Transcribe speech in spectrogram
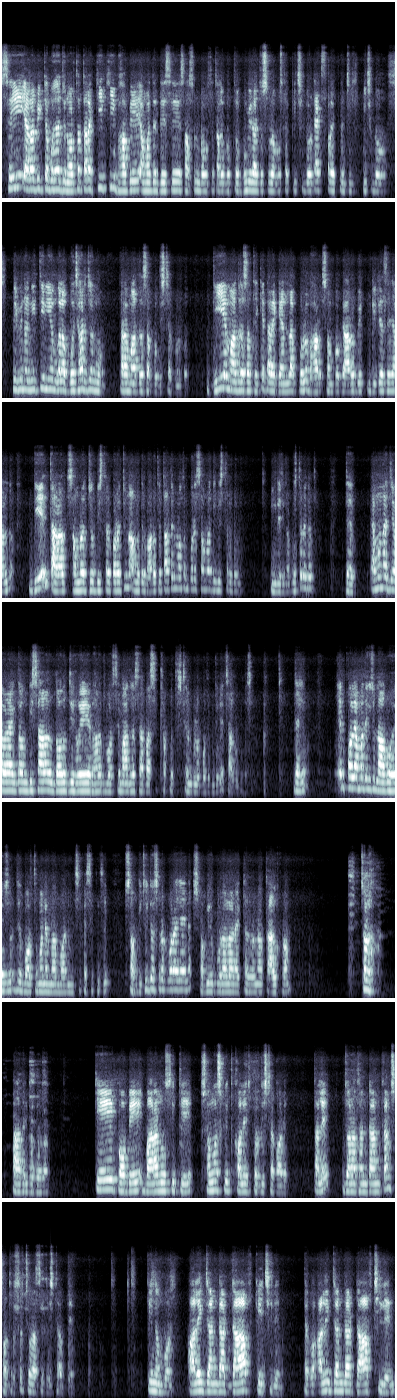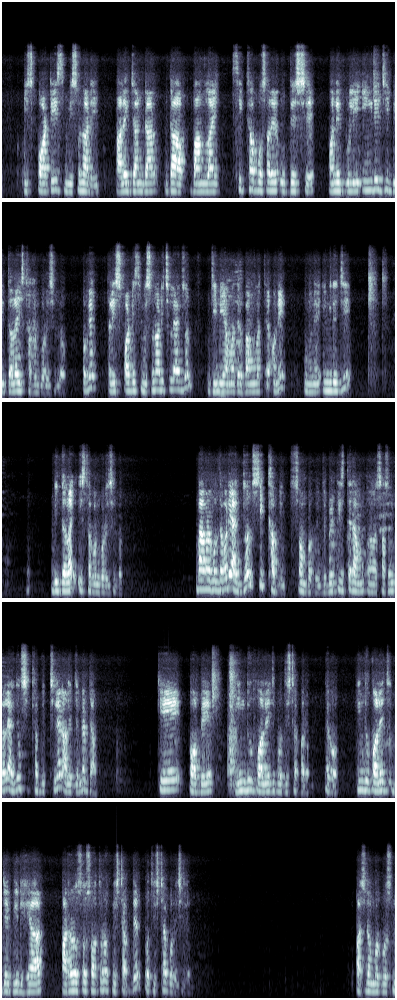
সেই আরবিকটা বোঝার জন্য, অর্থাৎ তারা কি কি ভাবে আমাদের দেশে শাসন ব্যবস্থা চালু করতো, ভূমি রাজস্ব ব্যবস্থা কি ছিল ট্যাক্স কালেকশন কি ছিল, বিভিন্ন নীতি নিয়মগুলো বোঝার জন্য তারা মাদ্রাসা প্রতিষ্ঠা করল। দিয়ে মাদ্রাসা থেকে তারা জ্ঞান লাভ করল, ভারত সম্পর্কে আরও ডিটেলসে জানলো। দিয়ে তারা সাম্রাজ্য বিস্তার করার জন্য আমাদের ভারতে তাদের মতন করে সাম্রাজ্য বিস্তার করল। ইংরেজিরা বুঝতে পেরেছ? এমন না যে ওরা একদম বিশাল দরদি হয়ে ভারতবর্ষে মাদ্রাসা বা শিক্ষা প্রতিষ্ঠানগুলো প্রথম থেকে চালু করেছে। যাই হোক এর ফলে আমাদের কিছু লাভ হয়েছিল যে বর্তমানে আমরা মডার্ন শিক্ষা শিখেছি। সবকিছুই দোষরা পড়া যায় না, সবই উপরালার একটা ধরনের কালক্রম। চলো, তাড়াতাড়ি কথা বলো। কে কবে বারাণসীতে সংস্কৃত কলেজ প্রতিষ্ঠা করে? তাহলে জনাথন ডানকান সতেরোশো চৌরাশি খ্রিস্টাব্দে। তিন নম্বর, আলেকজান্ডার ডাফ কে ছিলেন? দেখো, আলেকজান্ডার ডাফ ছিলেন স্কটিশ মিশনারি, আলেকজান্ডার ডাফ বাংলায় শিক্ষা প্রসারের উদ্দেশ্যে অনেকগুলি ইংরেজি বিদ্যালয় স্থাপন করেছিল। ওকে? তাহলে স্কটিশ মিশনারি ছিল একজন, যিনি আমাদের বাংলাতে অনেক মানে ইংরেজি বিদ্যালয় স্থাপন করেছিল। বা আমরা বলতে পারি একজন শিক্ষাবিদ সম্পর্কে, যে ব্রিটিশদের শাসনকালে একজন শিক্ষাবিদ ছিলেন আলেকজান্ডার ডাফ কে কবে হিন্দু কলেজ প্রতিষ্ঠা করেন? দেখো, হিন্দু কলেজ ডেভিড হেয়ার আঠারোশো সতেরো খ্রিস্টাব্দে প্রতিষ্ঠা করেছিলেন। পাঁচ নম্বর প্রশ্ন,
